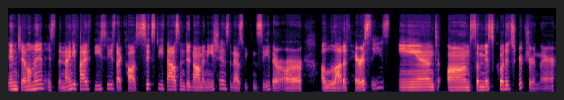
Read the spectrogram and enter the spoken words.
and gentlemen, is the 95 Theses that caused 60,000 denominations. And as we can see, there are a lot of heresies and um, some misquoted scripture in there.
